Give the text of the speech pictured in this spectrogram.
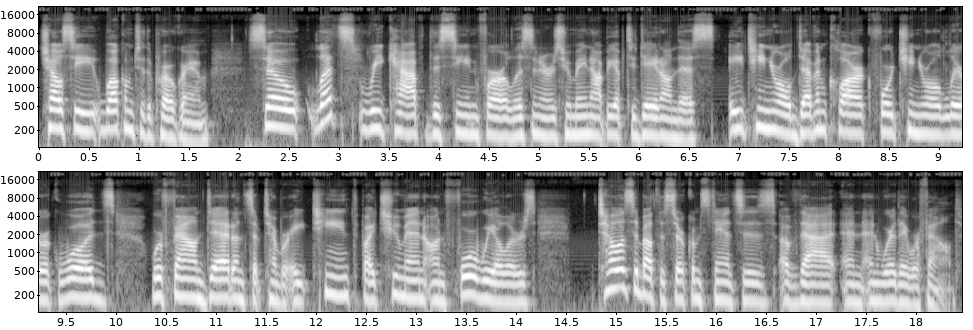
Chelsea, welcome to the program. So let's recap the scene for our listeners who may not be up to date on this. 18 year old Devin Clark, 14 year old Lyric Woods were found dead on September 18th by two men on four wheelers. Tell us about the circumstances of that and, and where they were found.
